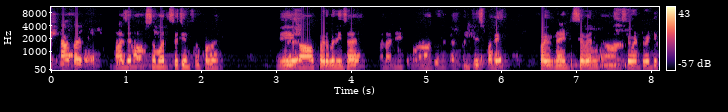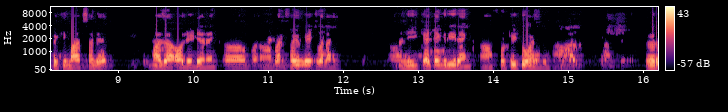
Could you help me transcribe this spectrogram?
माझं नाव समर्थ सचिन फुलपगार मी परभणीचा आहे. मला नीट दोन हजार पंचवीसमध्ये five ninety seven seven twenty पैकी मार्क्स आले आहेत. माझा all India rank one five eight one आहे. आणि कॅटेगरी रँक फोर्टी टू आहे. तर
